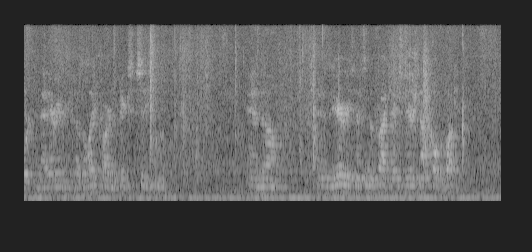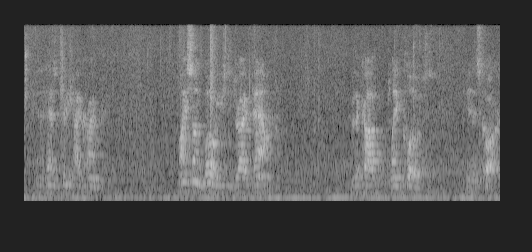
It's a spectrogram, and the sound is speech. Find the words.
worked in that area because I was a lifeguard in a big city pool. And, um, and the area, it's in the projects, the area is now called the Bucket. And it has a pretty high crime rate. My son Bo used to drive down with a cop, plain clothes, in his car.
